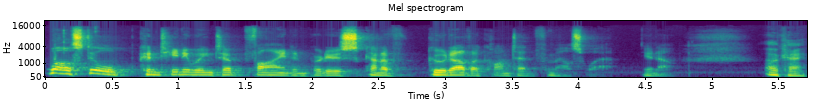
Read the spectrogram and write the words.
while still continuing to find and produce kind of good other content from elsewhere, you know. Okay.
